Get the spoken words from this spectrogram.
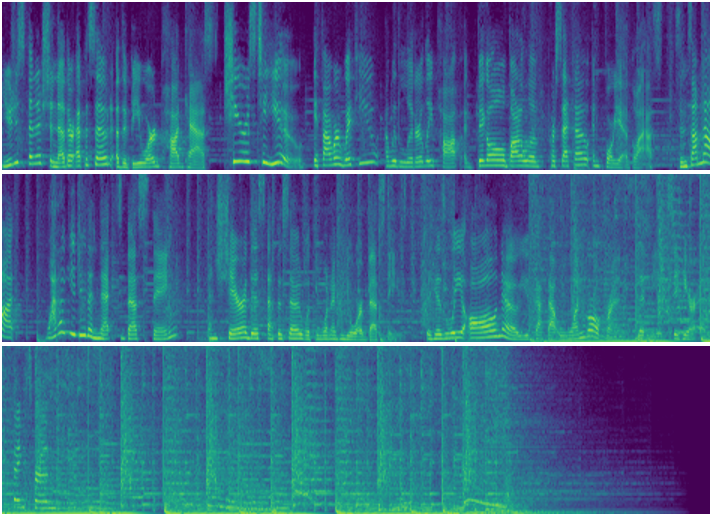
You just finished another episode of the B Word podcast. Cheers to you. If I were with you, I would literally pop a big old bottle of Prosecco and pour you a glass. Since I'm not, why don't you do the next best thing and share this episode with one of your besties? Because we all know you've got that one girlfriend that needs to hear it. Thanks, friend.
